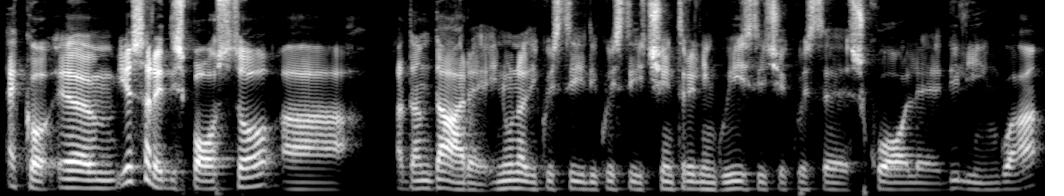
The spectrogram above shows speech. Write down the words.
Ecco, ehm, io sarei disposto a, ad andare in uno di questi, di questi, centri linguistici, queste scuole di lingua,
